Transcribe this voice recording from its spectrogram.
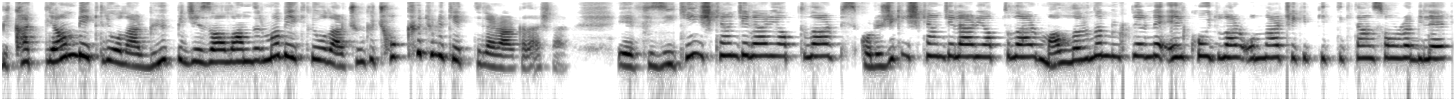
bir katliam bekliyorlar, büyük bir cezalandırma bekliyorlar. Çünkü çok kötülük ettiler arkadaşlar. E, fiziki işkenceler yaptılar, psikolojik işkenceler yaptılar, mallarına, mülklerine el koydular. Onlar çekip gittikten sonra bile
